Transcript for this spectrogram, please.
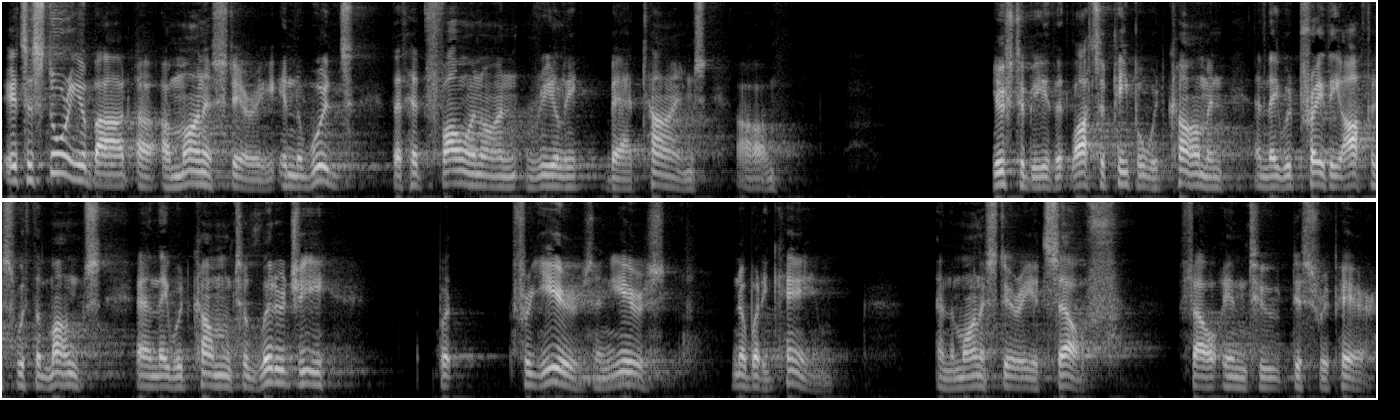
It's a story about a, a monastery in the woods that had fallen on really bad times. Um, used to be that lots of people would come and, and they would pray the office with the monks and they would come to liturgy, but for years and years, nobody came. And the monastery itself fell into disrepair.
